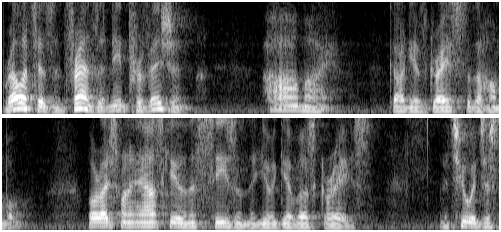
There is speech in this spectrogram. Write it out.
relatives and friends that need provision? Oh, my. God gives grace to the humble. Lord, I just want to ask you in this season that you would give us grace, that you would just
